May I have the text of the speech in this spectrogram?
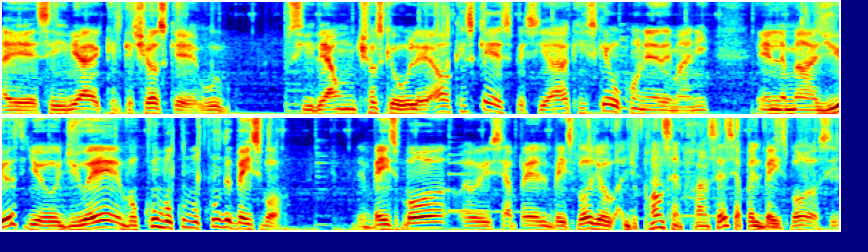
Eh, s'il y a quelque chose que, s'il y a une chose que vous voulez, oh, qu'est-ce qui est spécial, qu'est-ce que vous connaissez de Manny En ma youth, je jouais beaucoup, beaucoup, beaucoup de baseball. De baseball, euh, il s'appelle baseball, je, je, pense en français, il s'appelle baseball aussi.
